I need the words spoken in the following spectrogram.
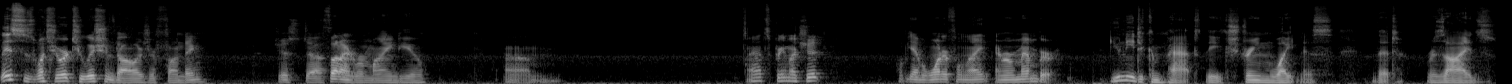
This is what your tuition dollars are funding. Just uh, thought I'd remind you. Um, that's pretty much it. Hope you have a wonderful night. And remember, you need to combat the extreme whiteness that resides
